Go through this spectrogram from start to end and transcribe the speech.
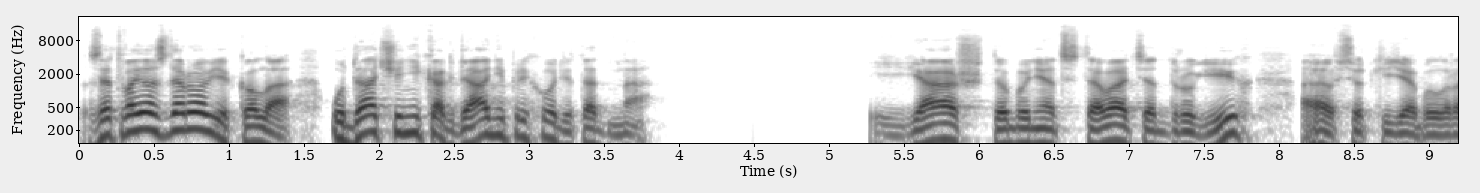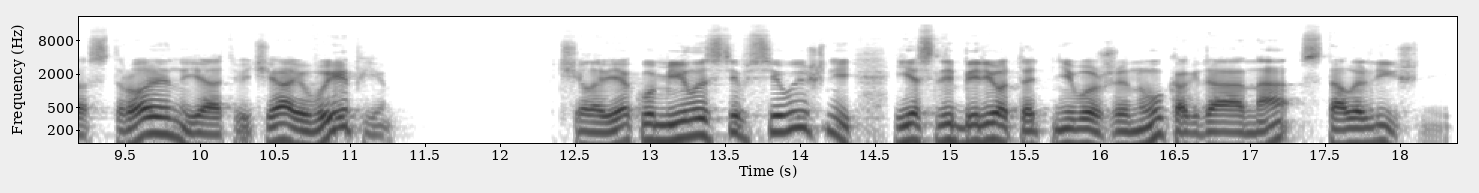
За твое здоровье, Кола, удача никогда не приходит одна. Я, чтобы не отставать от других, а все-таки я был расстроен, я отвечаю, выпьем. К человеку милости Всевышней, если берет от него жену, когда она стала лишней.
